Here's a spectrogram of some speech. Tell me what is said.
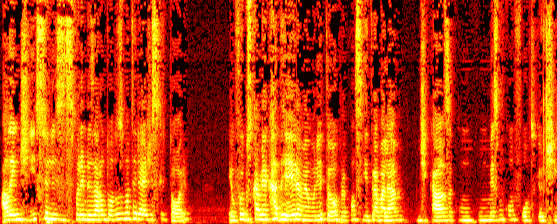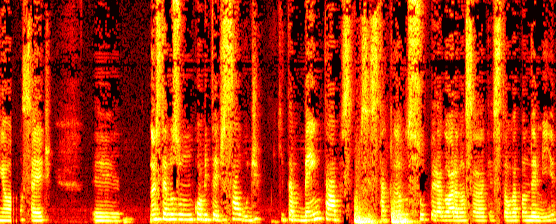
Além disso, eles disponibilizaram todos os materiais de escritório, eu fui buscar minha cadeira, meu monitor, para conseguir trabalhar de casa com, com, o mesmo conforto que eu tinha lá na sede. É, nós temos um comitê de saúde, que também está se destacando super agora nessa questão da pandemia.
